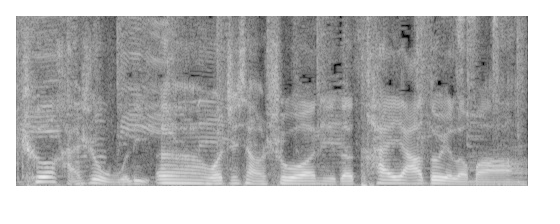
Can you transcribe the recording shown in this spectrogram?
车还是无力，呃，我只想说，你的胎压对了吗？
